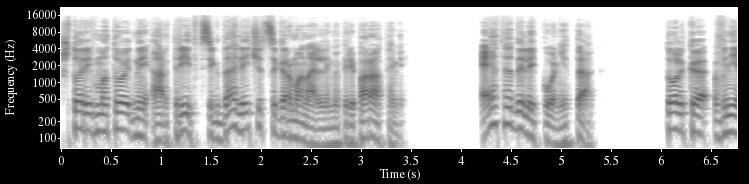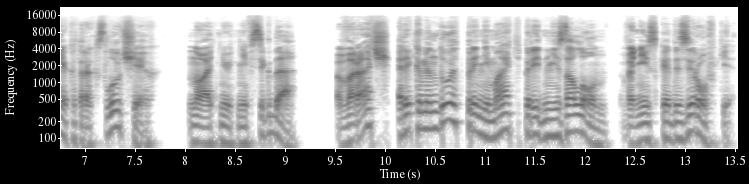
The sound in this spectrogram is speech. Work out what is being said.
что ревматоидный артрит всегда лечится гормональными препаратами. Это далеко не так. Только в некоторых случаях, но отнюдь не всегда, врач рекомендует принимать преднизолон в низкой дозировке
